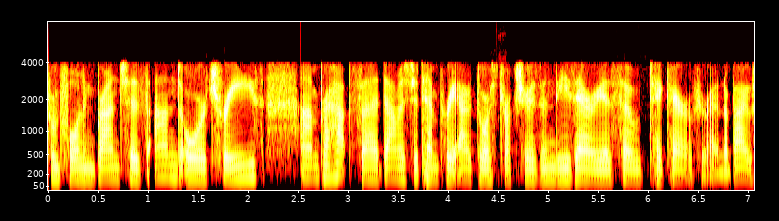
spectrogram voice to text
from falling branches and or trees, and perhaps uh, damage to temporary outdoor structures in these areas. So take care if you're out and about.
